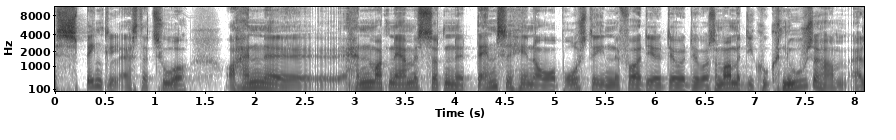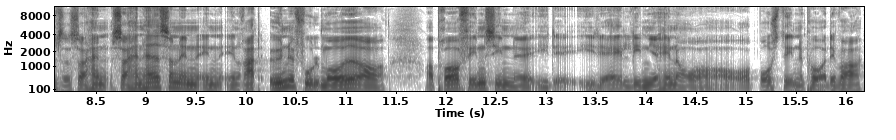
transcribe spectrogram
spinkel af statur, og han, øh, han måtte nærmest sådan øh, danse hen over brostenene, for at det, det, var, det var som om, at de kunne knuse ham. Altså, så, han, så han havde sådan en, en, en ret yndefuld måde at, at prøve at finde sin øh, ideallinje hen over, over brostenene på, og det var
